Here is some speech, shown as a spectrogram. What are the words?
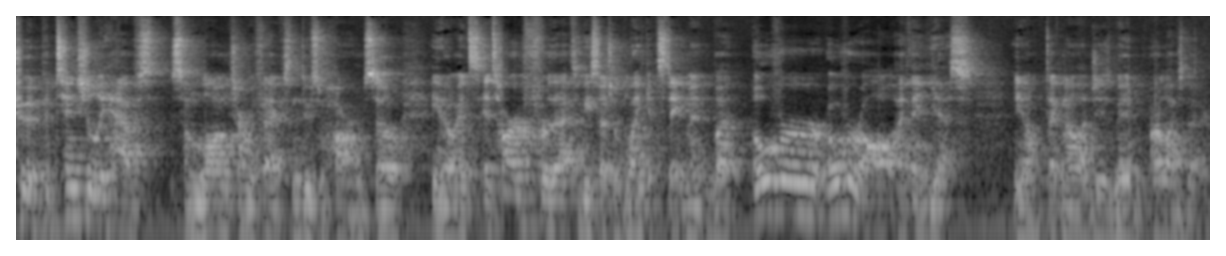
could potentially have some long-term effects and do some harm. So, you know, it's it's hard for that to be such a blanket statement, but over overall, I think yes, you know, technology has made our lives better.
